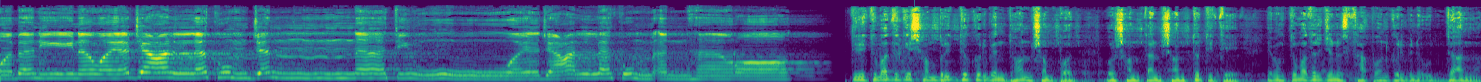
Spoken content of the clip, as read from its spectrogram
وبنين ويجعل لكم جنات ويجعل لكم أنهارا তিনি তোমাদেরকে সমৃদ্ধ করিবেন ধন সম্পদ ও সন্তান সন্ততিতে এবং তোমাদের জন্য স্থাপন করিবেন উদ্যান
